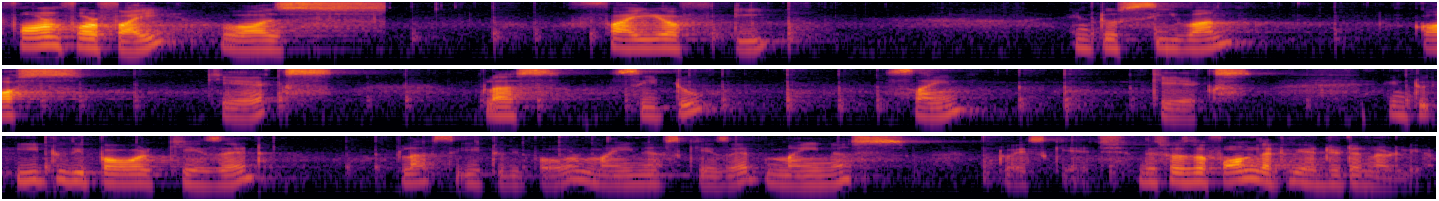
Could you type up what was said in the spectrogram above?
form for phi was phi of t into C1 cos kx plus C2 sin kx into e to the power kz plus e to the power minus kz minus twice kh. This was the form that we had written earlier.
